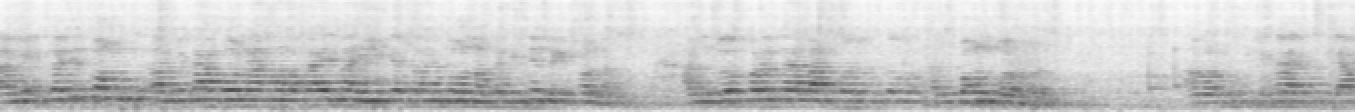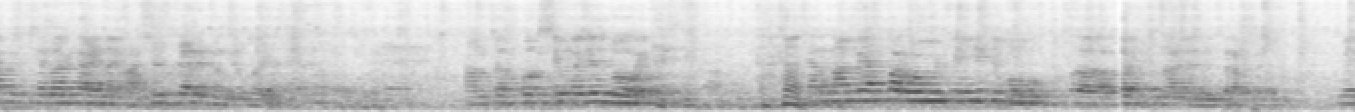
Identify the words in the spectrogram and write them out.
आम्ही कधीच पाहून आम्ही काय बोलणार मला काही नाही त्याचं आम्ही बोलणार कधी जिंदगी बोलणार आणि जोपर्यंत त्याला लास्टपर्यंत आम्ही पाहून बरोबर. आम्हाला कुठली काय कुठली अपेक्षा काय नाही असेच कार्यक्रम पाहिजे. आमचा पक्ष म्हणजेच भाऊ आहे. कारण आम्ही परवा मिटिंग घेतली भाऊ आल्यानंतर आपल्या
